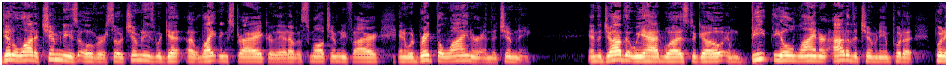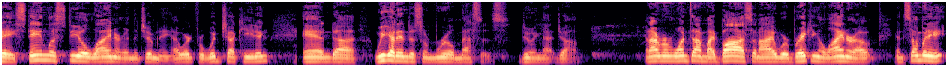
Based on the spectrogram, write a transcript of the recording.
did a lot of chimneys over. So chimneys would get a lightning strike or they'd have a small chimney fire and it would break the liner in the chimney. And the job that we had was to go and beat the old liner out of the chimney and put a, put a stainless steel liner in the chimney. I worked for Woodchuck Heating and uh, we got into some real messes doing that job. And I remember one time my boss and I were breaking a liner out and somebody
